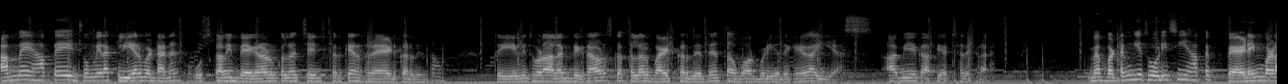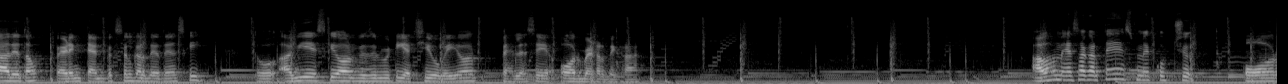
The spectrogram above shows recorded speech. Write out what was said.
अब मैं यहाँ पे जो मेरा क्लियर बटन है, उसका भी बैकग्राउंड कलर चेंज करके रेड कर देता हूँ। तो ये भी थोड़ा अलग दिख रहा है और उसका कलर वाइट कर देते हैं, तब और बढ़िया दिखेगा। यस अब ये काफ़ी अच्छा दिख रहा है। मैं बटन की थोड़ी सी यहाँ पे पैडिंग बढ़ा देता हूँ पैडिंग टेन पिक्सल कर देते हैं इसकी। तो अब ये इसकी और विजिबिलिटी अच्छी हो गई है और पहले से और बेटर दिख रहा है। अब हम ऐसा करते हैं, इसमें कुछ और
